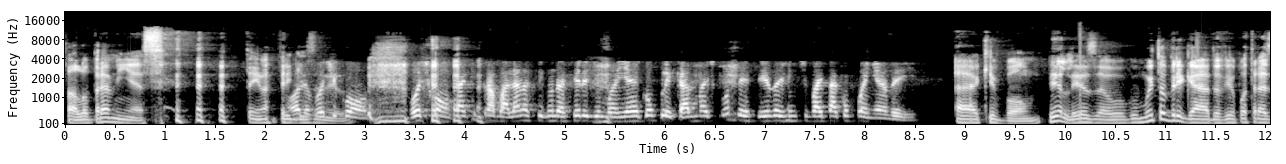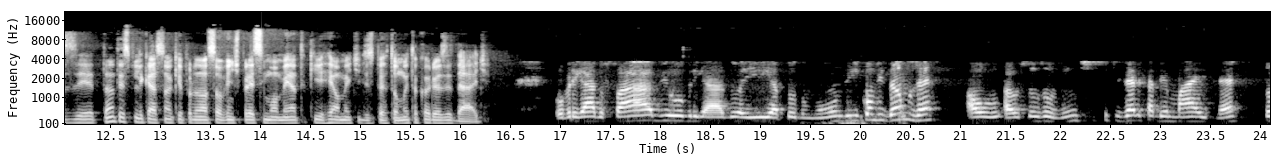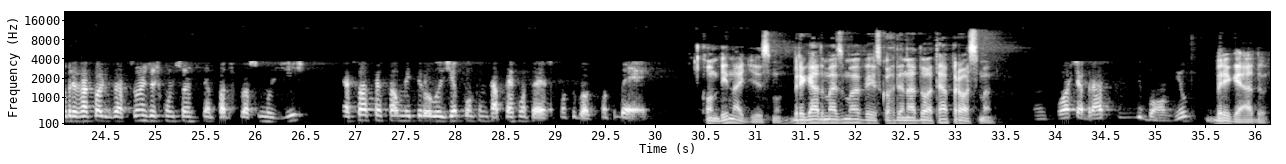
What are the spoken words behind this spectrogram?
Falou para mim essa. Tem uma preguiça Olha, vou te, contar, vou te contar que trabalhar na segunda-feira de manhã é complicado, mas com certeza a gente vai estar acompanhando aí. Ah, que bom. Beleza, Hugo. Muito obrigado, viu, por trazer tanta explicação aqui para o nosso ouvinte para esse momento que realmente despertou muita curiosidade. Obrigado, Fábio. Obrigado aí a todo mundo. E convidamos, né, ao, aos seus ouvintes, se quiserem saber mais, né, sobre as atualizações das condições de tempo para os próximos dias, é só acessar o meteorologia.encapé.es.gov.br. Combinadíssimo. Obrigado mais uma vez, coordenador. Até a próxima. Um forte abraço e de bom, viu? Obrigado.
